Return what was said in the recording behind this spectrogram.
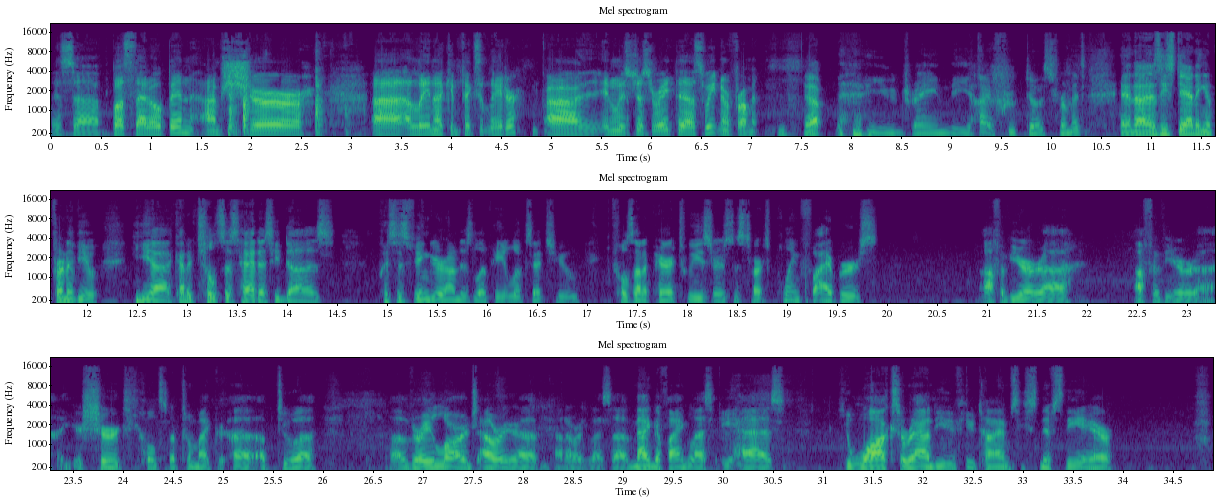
Let's uh, bust that open. I'm sure uh, Elena can fix it later. Uh, and let's just rate the sweetener from it. Yep, you drain the high fructose from it, and uh, as he's standing in front of you, he uh, kind of tilts his head as he does, puts his finger on his lip. He looks at you, pulls out a pair of tweezers, and starts pulling fibers off of your uh, off of your uh, your shirt. He holds it up to a micro, uh, up to a, a very large hour uh, not hourglass, uh, magnifying glass that he has. He walks around you a few times. He sniffs the air.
